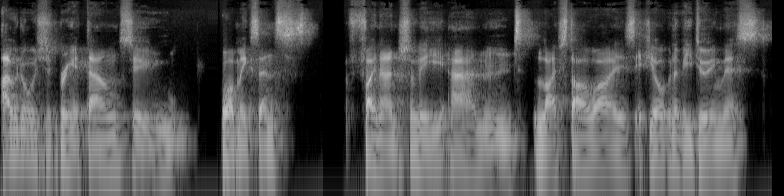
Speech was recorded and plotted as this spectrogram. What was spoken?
I would always just bring it down to what makes sense financially and lifestyle wise. If you're going to be doing this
